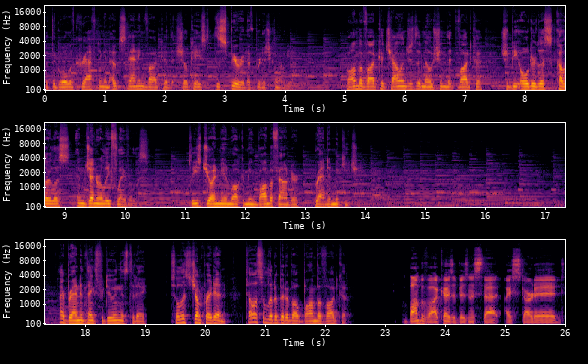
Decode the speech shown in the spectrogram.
with the goal of crafting an outstanding vodka that showcased the spirit of British Columbia. Bamba Vodka challenges the notion that vodka should be odorless, colorless, and generally flavorless. Please join me in welcoming Bamba founder Brandon McKeechee. Hi, Brandon. Thanks for doing this today. So let's jump right in. Tell us a little bit about Bamba Vodka. Bamba Vodka is a business that I started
